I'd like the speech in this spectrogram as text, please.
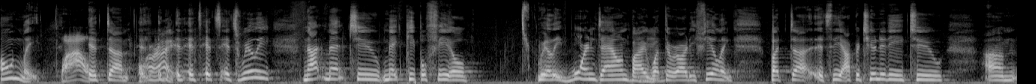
only. Wow. It, um, it- All right. it- it's, it's, it's really not meant to make people feel really worn down by Mm-hmm. what they're already feeling, but uh, it's the opportunity to, um,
